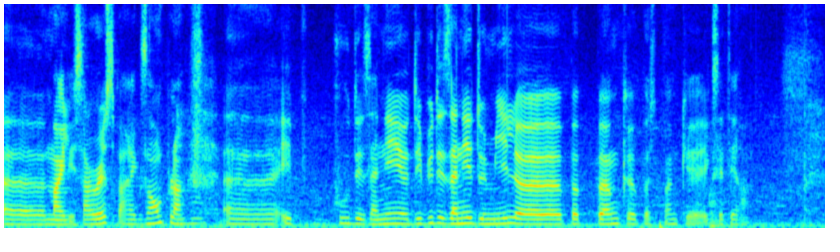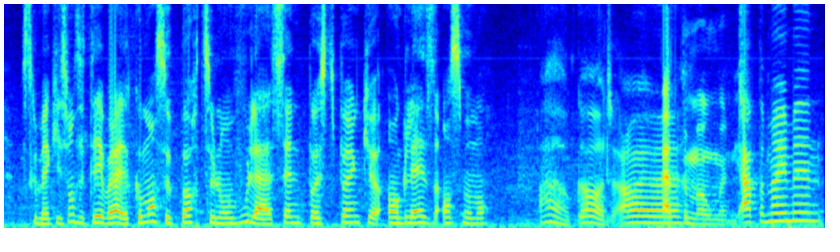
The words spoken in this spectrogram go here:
euh, Miley Cyrus par exemple, euh, et beaucoup des années, début des années 2000, euh, pop punk, post punk, etc. Parce que ma question c'était voilà, comment se porte selon vous la scène post-punk anglaise en ce moment? Oh God. Uh, at the moment? At the moment,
